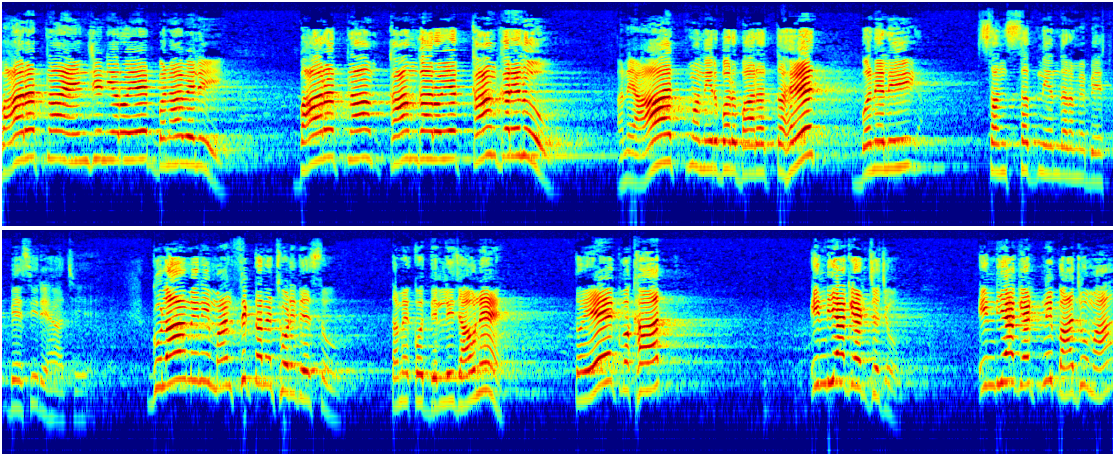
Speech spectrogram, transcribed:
ભારતના એન્જિનિયરોએ બનાવેલી ભારતના કામગારોએ કામ કરેલું. અને આત્મનિર્ભર ભારત તહેત બનેલી સંસદની અંદર અમે બેસ- રહ્યા છીએ. ગુલામીની માનસિકતાને છોડી દેશું. તમે કોઈ દિલ્હી જાઓ ને, તો એક વખત ઇન્ડિયા ગેટ જજો. ઇન્ડિયા ગેટની બાજુમાં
